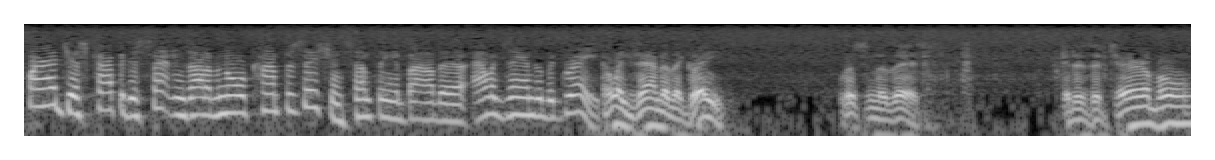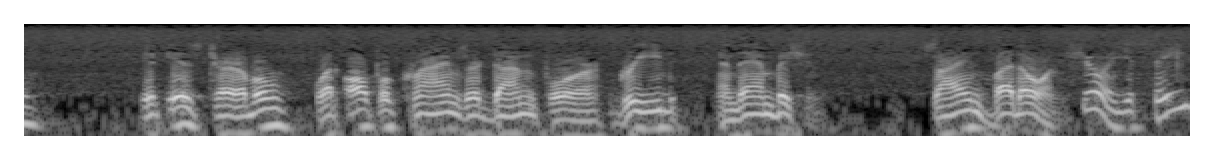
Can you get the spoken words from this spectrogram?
Why, I just copied a sentence out of an old composition, something about uh, Alexander the Great. Alexander the Great? Listen to this. It is a terrible, it is terrible what awful crimes are done for greed and ambition. Signed, Bud Owen. Sure, you see?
